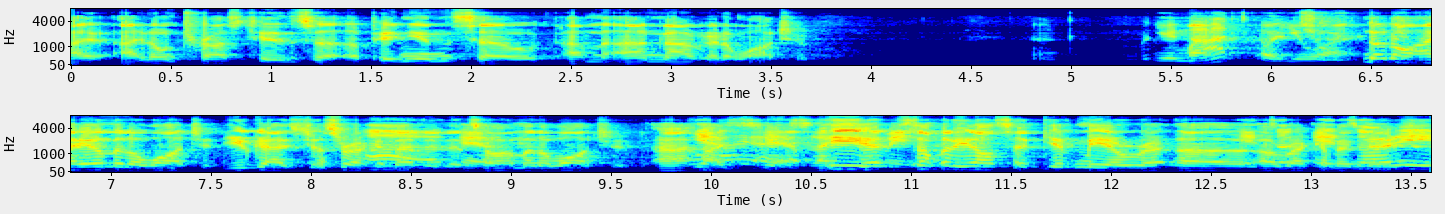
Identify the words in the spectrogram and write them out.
I, I don't trust his uh, opinion, so I'm, I'm now going to watch it. You're Mike, not, or uh, you are? No, no, I am going to watch it. You guys just recommended okay, it, so. I'm going to watch it. I, Yes, I, yes. like- he, I mean- somebody else had given me a, re, uh, It's, a a- recommendation. it's already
